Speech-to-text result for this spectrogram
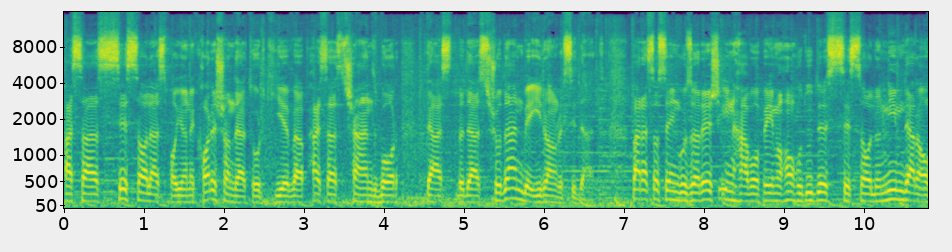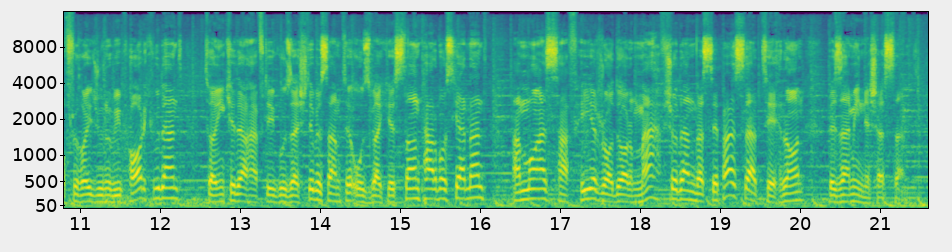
پس از سه سال از پایان کارشان در ترکیه و پس از چند بار دست به دست شدن به ایران رسیدند. بر اساس این گزارش این هواپیماها حدود سه سال و نیم در آفریقای جنوبی پارک بودند تا اینکه در هفته گذشته به سمت ازبکستان پرواز کردند اما از صفحه رادار محو شدند و سپس در تهران به زمین نشستند.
